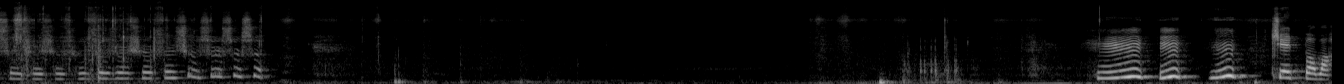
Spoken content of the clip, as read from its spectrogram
Şöyle şöyle şöyle şöyle şöyle şöyle şöyle şöyle şöyle şöyle şöyle şöyle. Hı hı hı. Chat baba.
